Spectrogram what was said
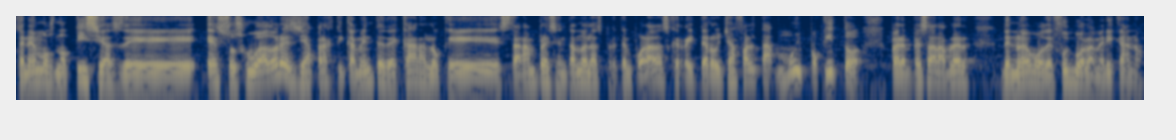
tenemos noticias de esos jugadores ya prácticamente de cara a lo que estarán presentando en las pretemporadas, que reitero, ya falta muy poquito para empezar a hablar de nuevo del fútbol americano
